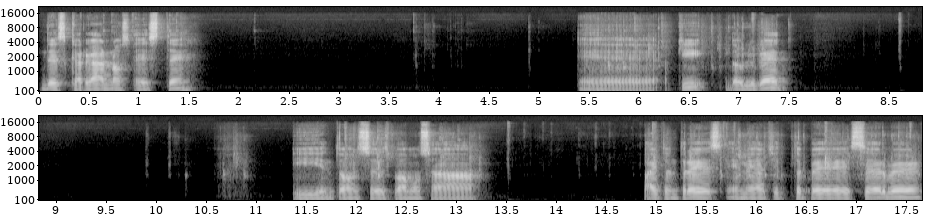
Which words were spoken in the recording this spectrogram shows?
descargarnos este. Eh, aquí, wget. Y entonces vamos a Python 3, MHTTP server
